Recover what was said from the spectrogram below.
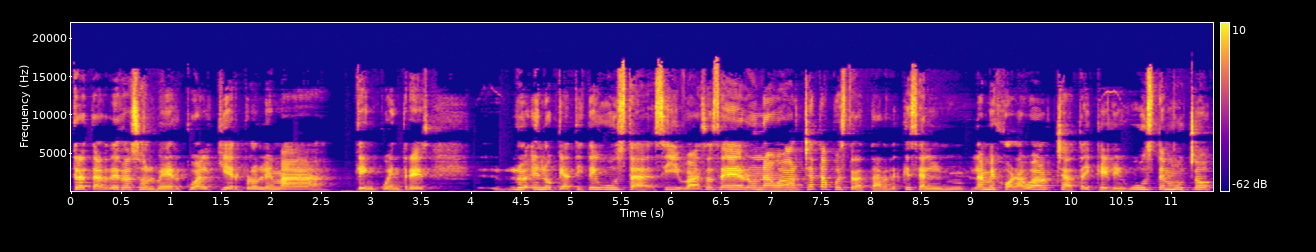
tratar de resolver cualquier problema que encuentres en lo que a ti te gusta. Si vas a hacer un agua de horchata, pues tratar de que sea la mejor agua de horchata y que le guste mucho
